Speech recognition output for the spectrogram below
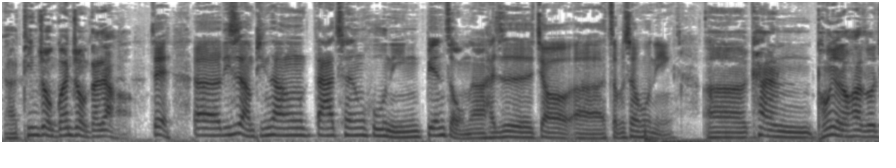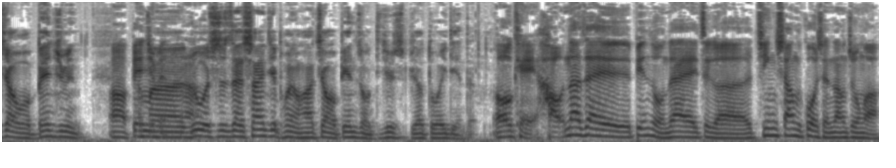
呃听众观众大家好，对呃理事长平常大家称呼您边总呢，还是叫呃怎么称呼您？呃看朋友的话都叫我 Benjamin 啊，Benjamin。如果是在商业界朋友的话，叫我边总的确是比较多一点的。OK，好，那在边总在这个经商的过程当中啊，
